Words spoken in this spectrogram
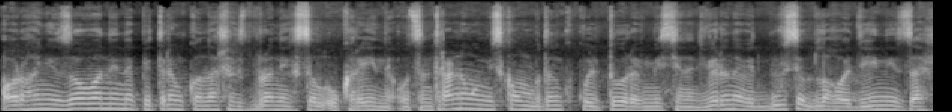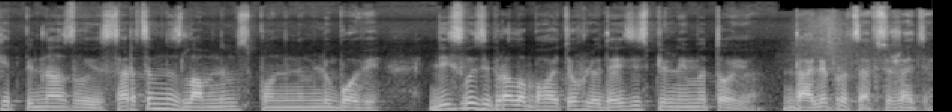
Організований на підтримку наших збройних сил України у центральному міському будинку культури в місті Надвірна відбувся благодійний захід під назвою Серцем незламним, сповненим любові. Дійство зібрало багатьох людей зі спільною метою. Далі про це в сюжеті.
